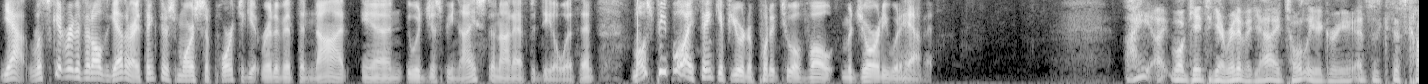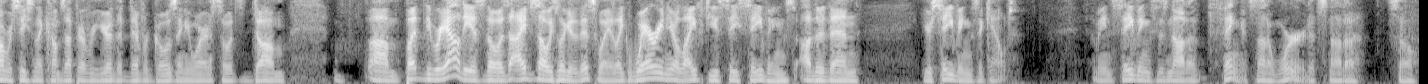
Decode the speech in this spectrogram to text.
yeah, let's get rid of it altogether. I think there's more support to get rid of it than not. And it would just be nice to not have to deal with it. Most people, I think if you were to put it to a vote, majority would have it. I, I well, get to get rid of it. Yeah, I totally agree. It's this conversation that comes up every year that never goes anywhere, so it's dumb. Um, but the reality is, though, is I just always look at it this way: like, where in your life do you say savings other than your savings account? I mean, savings is not a thing. It's not a word. It's not a. So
